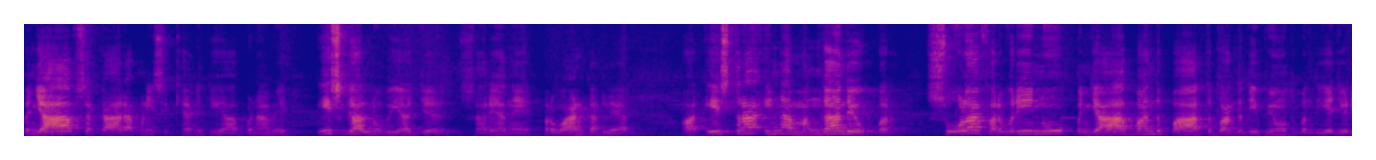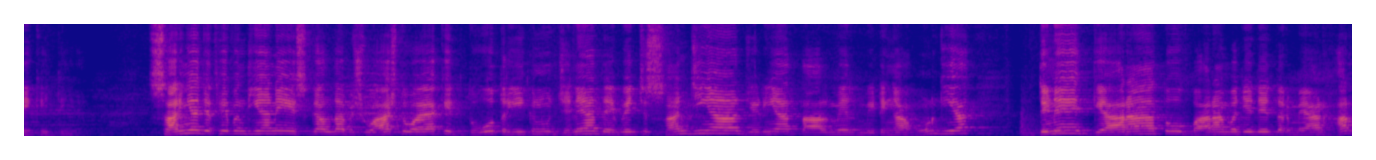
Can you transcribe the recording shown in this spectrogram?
ਪੰਜਾਬ ਸਰਕਾਰ ਆਪਣੀ ਸਿੱਖਿਆ ਨੀਤੀ ਆਪ ਬਣਾਵੇ। ਇਸ ਗੱਲ ਨੂੰ ਵੀ ਅੱਜ ਸਾਰਿਆਂ ਨੇ ਪ੍ਰਵਾਨ ਕਰ ਲਿਆ। ਔਰ ਇਸ ਤਰ੍ਹਾਂ ਇਹਨਾਂ ਮੰਗਾਂ ਦੇ ਉੱਪਰ 16 ਫਰਵਰੀ ਨੂੰ ਪੰਜਾਬ ਬੰਦ, ਭਾਰਤ ਬੰਦ ਦੀ ਵਿਉਂਤਬੰਦੀ ਹੈ ਜਿਹੜੀ ਕੀਤੀ ਹੈ। ਸਾਰੀਆਂ ਜਥੇਬੰਦੀਆਂ ਨੇ ਇਸ ਗੱਲ ਦਾ ਵਿਸ਼ਵਾਸ ਦਿਵਾਇਆ ਕਿ 2 ਤਰੀਕ ਨੂੰ ਜ਼ਿਲ੍ਹਿਆਂ ਦੇ ਵਿੱਚ ਸਾਂਝੀਆਂ ਜਿਹੜੀਆਂ ਤਾਲਮੇਲ ਮੀਟਿੰਗਾਂ ਹੋਣਗੀਆਂ, ਦਿਨੇ 11 ਤੋਂ 12 ਵਜੇ ਦੇ ਦਰਮਿਆਨ ਹਰ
